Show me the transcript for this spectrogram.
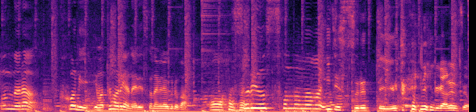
ほんならここに今溜まるやないですか涙袋が。あはいはい。それをそのまま維持するっていうトレーニングがあるんですよ。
